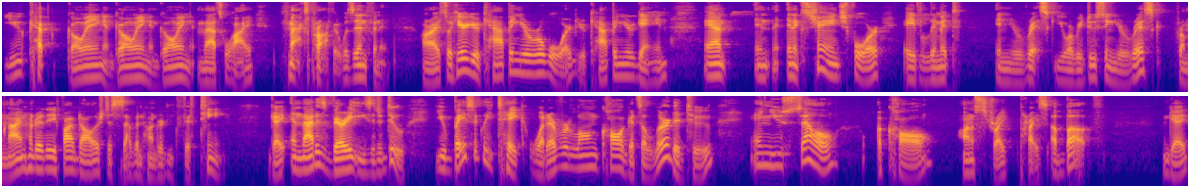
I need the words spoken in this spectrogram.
you kept going and going and going, and that's why max profit was infinite. All right, so here you're capping your reward, you're capping your gain, and in, in exchange for a limit in your risk. You are reducing your risk from $985 to 715 Okay, and that is very easy to do. You basically take whatever long call gets alerted to and you sell a call on a strike price above. Okay,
